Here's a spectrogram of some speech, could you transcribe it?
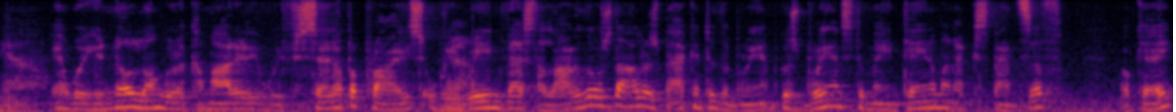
Yeah. And where you're no longer a commodity, we've set up a price, we Yeah. reinvest a lot of those dollars back into the brand because brands to maintain them are expensive, okay?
